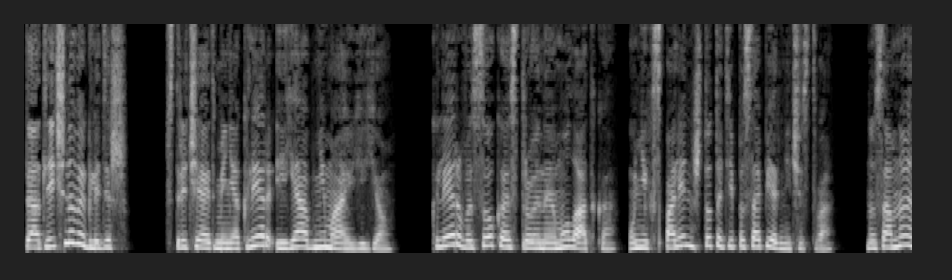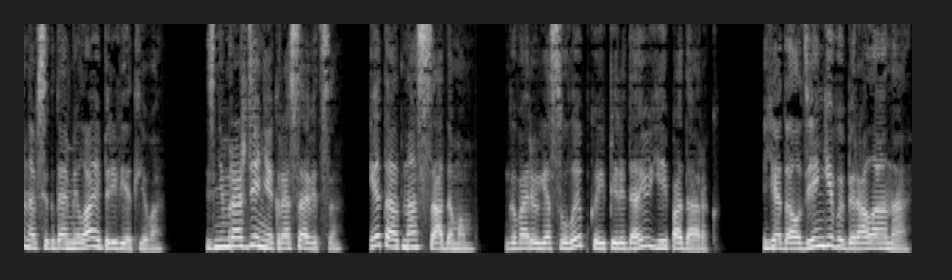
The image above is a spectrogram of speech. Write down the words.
ты отлично выглядишь!» Встречает меня Клер, и я обнимаю ее. Клер – высокая, стройная мулатка. У них с Полин что-то типа соперничества. Но со мной она всегда мила и приветлива. «С днем рождения, красавица! Это от нас с Адамом!» Говорю я с улыбкой и передаю ей подарок. Я дал деньги, выбирала она.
